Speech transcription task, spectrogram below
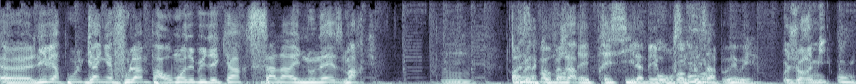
Euh, Liverpool gagne à Fulham par au moins deux buts d'écart. Salah et Nunez marquent. Hmm. Ah, ça Complètement commence faisable. à être précis là, mais bon, c'est pas faisable, oui, oui. J'aurais mis où?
